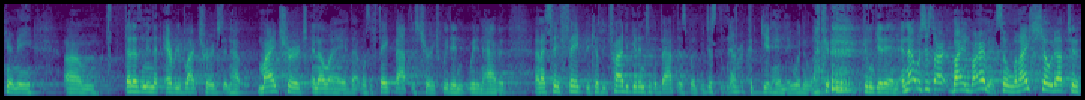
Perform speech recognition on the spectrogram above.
hear me, um, That doesn't mean that every black church didn't have. My church in LA, that was a fake Baptist church, we didn't, we didn't have it. And I say fake because we tried to get into the Baptist, but we just never could get in. They wouldn't let, couldn't get in. And that was just our, my environment. So when I showed up to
